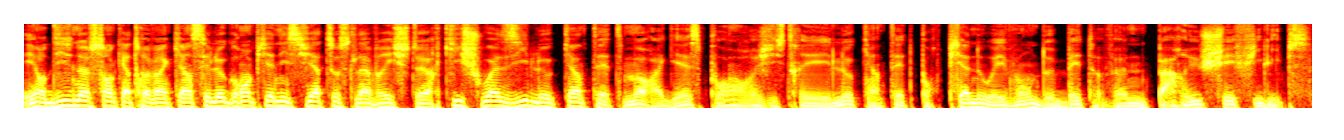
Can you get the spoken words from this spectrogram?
Et en 1995, c'est le grand pianiste Sviatoslav Richter qui choisit le quintet Moragues pour enregistrer le quintet pour piano et vent de Beethoven paru chez Philips.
